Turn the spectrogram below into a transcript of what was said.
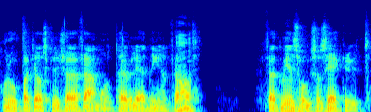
hon ropade att jag skulle köra fram och ta över ledningen. För, Ja. att, för att min såg så säker ut.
